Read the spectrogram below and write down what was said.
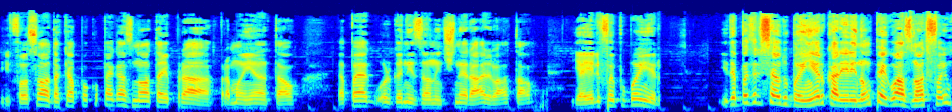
E falou assim, ó, oh, daqui a pouco eu pego as notas aí pra, pra amanhã e tal. Já pra organizando itinerário lá e tal. E aí ele foi pro banheiro. E depois ele saiu do banheiro, cara, e ele não pegou as notas e foi,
